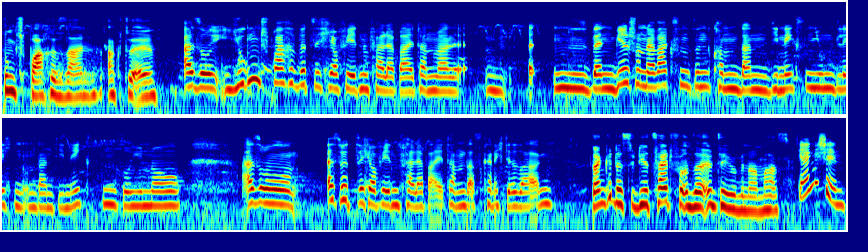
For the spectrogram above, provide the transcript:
Jugendsprache sein aktuell. Also Jugendsprache wird sich auf jeden Fall erweitern, weil äh, wenn wir schon erwachsen sind, kommen dann die nächsten Jugendlichen und dann die nächsten, so you know. Also es wird sich auf jeden Fall erweitern, das kann ich dir sagen. Danke, dass du dir Zeit für unser Interview genommen hast. Gern geschehen.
